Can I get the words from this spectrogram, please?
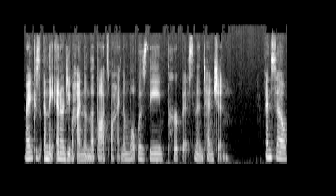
right? Because and the energy behind them, the thoughts behind them, what was the purpose and intention. And so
